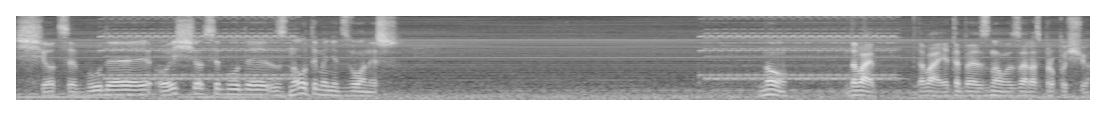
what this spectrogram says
Що це буде? Ой, що це буде? Знову ти мені дзвониш. Ну, давай, давай, я тебе знову зараз пропущу.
